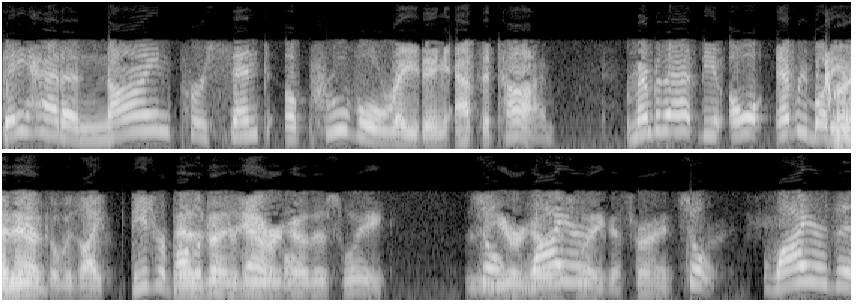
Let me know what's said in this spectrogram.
they had a nine percent approval rating at the time. Remember that? The all everybody in America was like, these Republicans are terrible. a year ago this week. so a year ago why this are, week. That's right. So why are the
